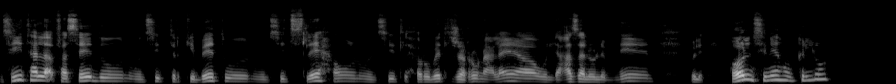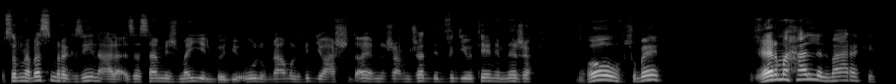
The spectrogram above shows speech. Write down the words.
نسيت هلأ فسادهم ونسيت تركيباتهم ونسيت سلاحهم ونسيت الحروبات اللي جرونا عليها واللي عزلوا لبنان واللي هول نسيناهم كلهم. وصرنا بس مركزين على إذا سامي جميل بده يقول وبنعمل فيديو 10 دقائق بنرجع بنجدد فيديو تاني بنرجع. هو شو بك غير محل المعركة.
